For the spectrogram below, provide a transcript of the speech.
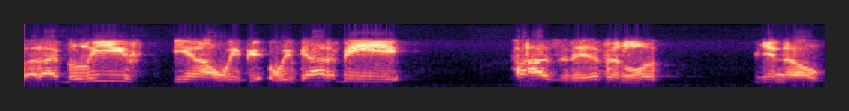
but I believe you know we've we've got to be positive and look you know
